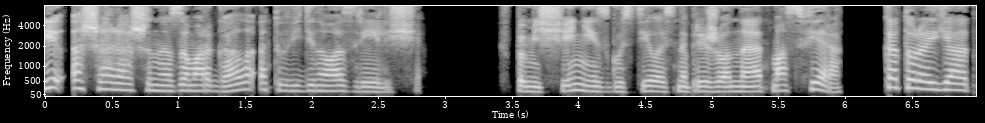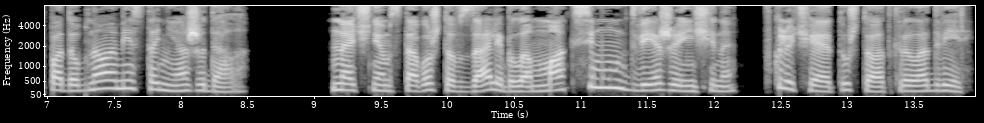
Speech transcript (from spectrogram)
и ошарашенно заморгала от увиденного зрелища. В помещении сгустилась напряженная атмосфера, которой я от подобного места не ожидала. Начнем с того, что в зале было максимум две женщины, включая ту, что открыла дверь.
